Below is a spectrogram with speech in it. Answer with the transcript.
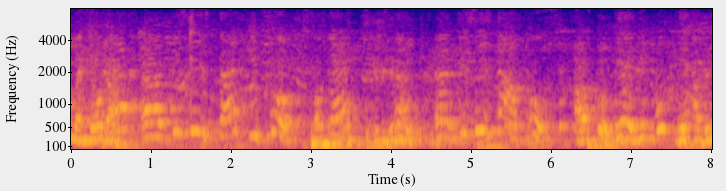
Moment, okay? Uh, this is the hippo, okay? Uh, this is the appu. Appu. Yeah, hippo, yeah, appu.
